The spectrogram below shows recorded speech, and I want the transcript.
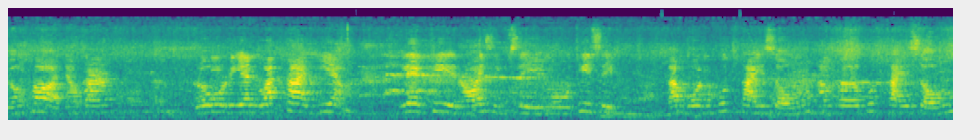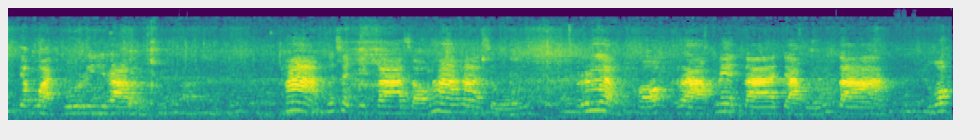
หลวงพ่อเจ้าค่ะ โรงเรียนวัดท่า เยี่ยม เลขที่ 114 หมู่ที่ 10 ตำบลพุทธไทยสงฆ์อำเภอพุทธไทยสงฆ์จังหวัดบุรีรัมย์ 5 พฤศจิกา 2550 เรื่องขอกราบเมตตาจากหลวงตา งบ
